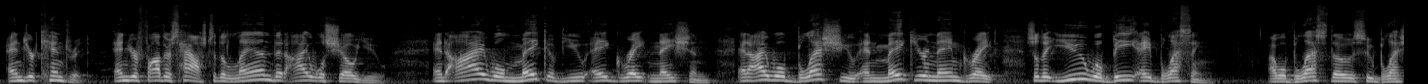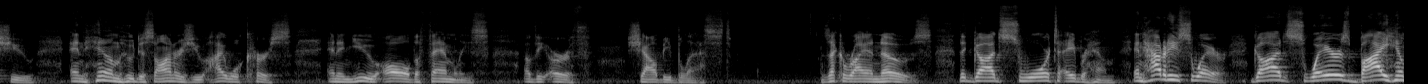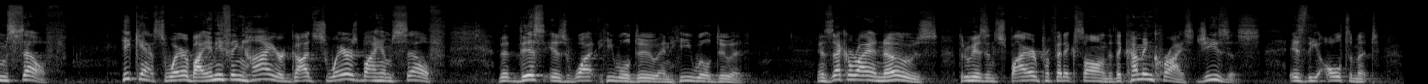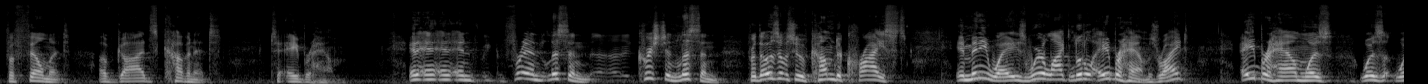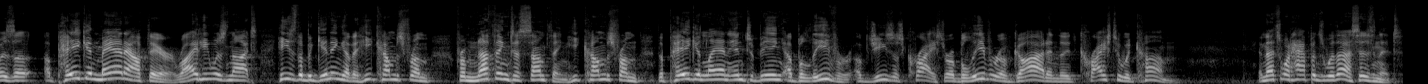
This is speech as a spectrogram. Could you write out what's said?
and your kindred and your father's house to the land that I will show you. And I will make of you a great nation, and I will bless you and make your name great, so that you will be a blessing. I will bless those who bless you, and him who dishonors you I will curse, and in you all the families of the earth shall be blessed. Zechariah knows that God swore to Abraham. And how did he swear? God swears by himself. He can't swear by anything higher. God swears by himself that this is what he will do, and he will do it. And Zechariah knows through his inspired prophetic song that the coming Christ, Jesus, is the ultimate fulfillment of God's covenant to Abraham. And, and, and friend, listen, uh, Christian, listen. For those of us who have come to Christ, in many ways, we're like little Abrahams, right? Abraham was, was, was a, a, pagan man out there, right? He was not, he's the beginning of it. He comes from, from nothing to something. He comes from the pagan land into being a believer of Jesus Christ or a believer of God and the Christ who would come. And that's what happens with us, isn't it?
